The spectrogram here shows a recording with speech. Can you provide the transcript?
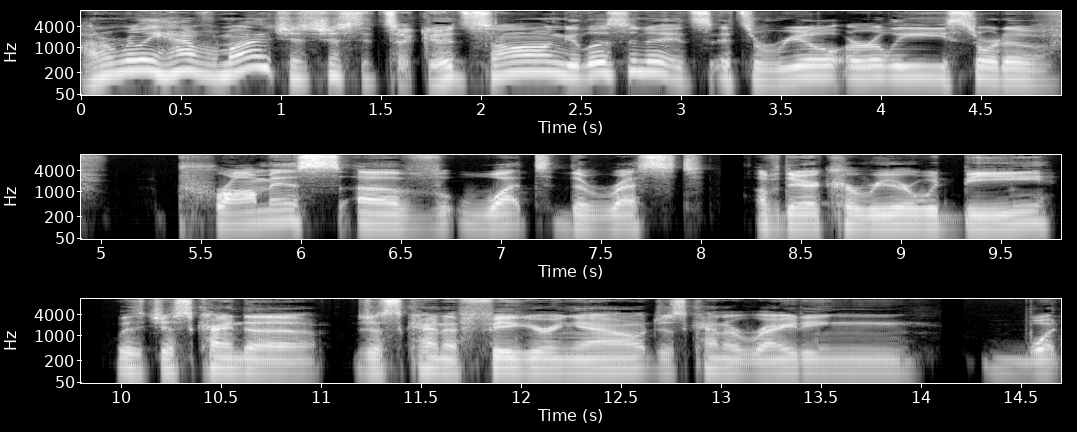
I don't really have much. It's just it's a good song. You listen to it. It's it's a real early sort of promise of what the rest of their career would be with just kind of just kind of figuring out, just kind of writing what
